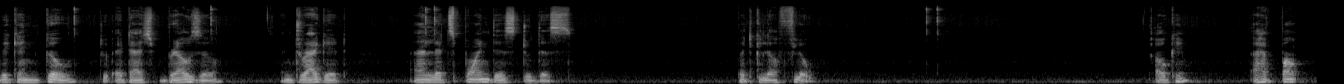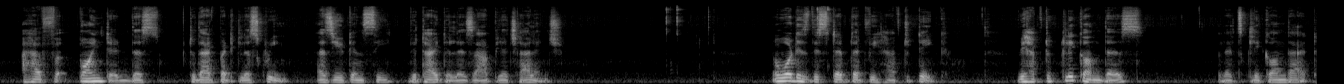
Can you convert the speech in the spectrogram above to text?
we can go to attach browser and drag it and let's point this to this particular flow okay. I have I have pointed this to that particular screen. As you can see the title is RPA challenge. Now what is the step that we have to take? We have to click on this. Let's click on that.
